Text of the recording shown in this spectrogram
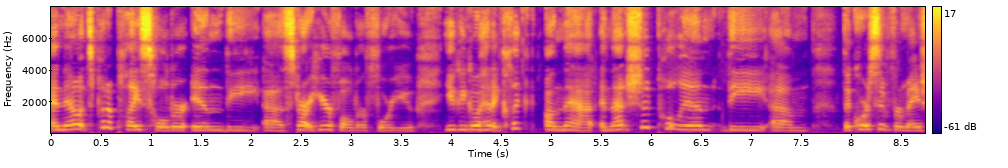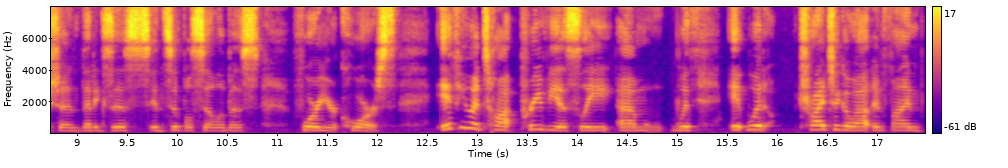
And now it's put a placeholder in the uh, Start Here folder for you. You can go ahead and click on that, and that should pull in the, um, the course information that exists in Simple Syllabus for your course. If you had taught previously um, with, it would try to go out and find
